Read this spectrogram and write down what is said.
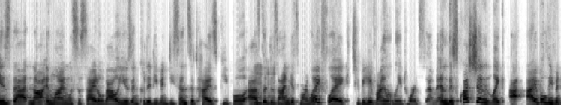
is that not in line with societal values and could it even desensitize people as mm -hmm. the mm-hmm. design gets more lifelike to behave violently towards them and this question like i, I believe in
